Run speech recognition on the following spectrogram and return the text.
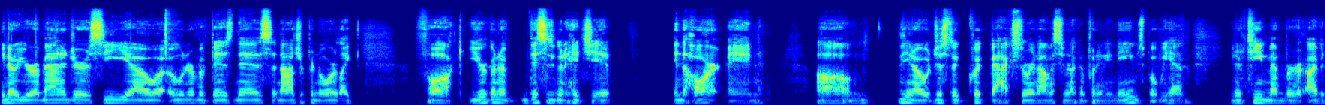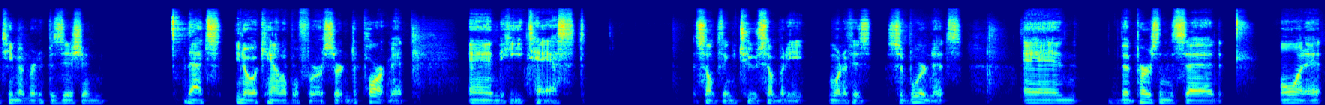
you know you're a manager, a CEO, owner of a business, an entrepreneur, like fuck, you're gonna this is gonna hit you in the heart, man. Um, you know, just a quick backstory, and obviously we're not gonna put any names, but we have you know team member. I have a team member in a position that's you know accountable for a certain department, and he tasked something to somebody, one of his subordinates, and the person said, on it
